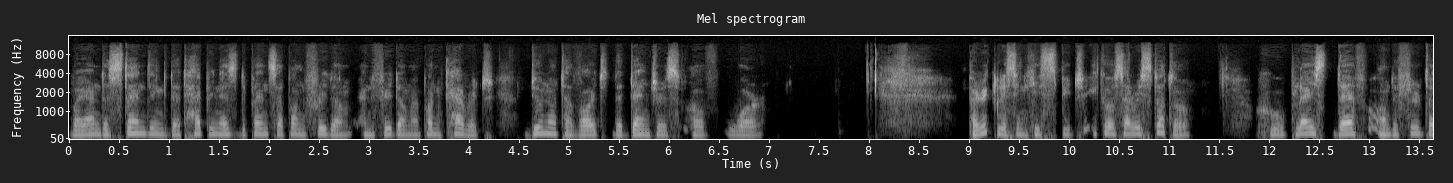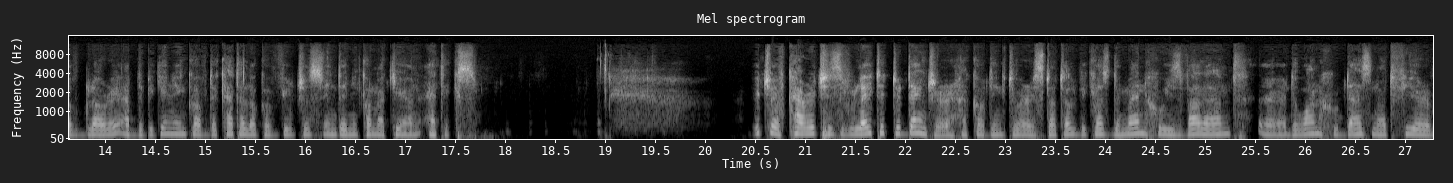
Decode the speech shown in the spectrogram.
By understanding that happiness depends upon freedom and freedom upon courage, do not avoid the dangers of war. Pericles, in his speech, echoes Aristotle, who placed death on the field of glory at the beginning of the catalogue of virtues in the Nicomachean Ethics. Virtue of courage is related to danger, according to Aristotle, because the man who is valiant, uh, the one who does not fear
